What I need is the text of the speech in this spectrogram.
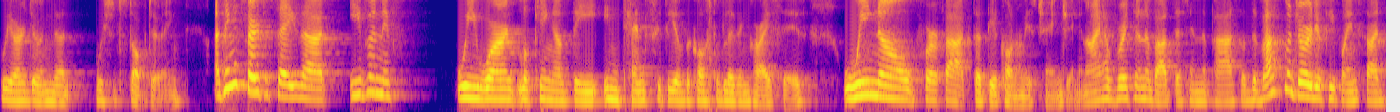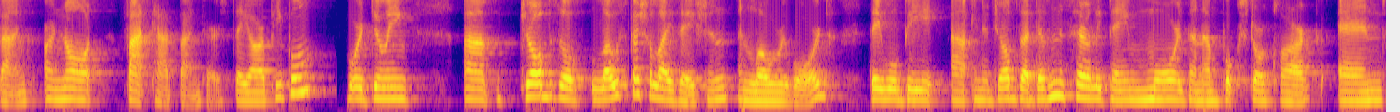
we are doing that we should stop doing. I think it's fair to say that even if we weren't looking at the intensity of the cost of living crisis, we know for a fact that the economy is changing. And I have written about this in the past that the vast majority of people inside banks are not fat cat bankers. They are people who are doing uh, jobs of low specialization and low reward. They will be uh, in a job that doesn't necessarily pay more than a bookstore clerk and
